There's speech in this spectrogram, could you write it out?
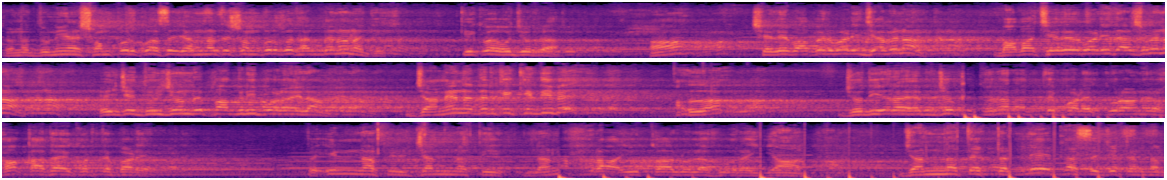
কেন দুনিয়ার সম্পর্ক আছে জান্নাতের সম্পর্ক থাকবে না নাকি? কি কয় হজুররা? হ্যাঁ? ছেলে বাপের বাড়ি যাবে না? বাবা ছেলের বাড়িতে আসবে না? এই যে দুইজনরে পাগড়ি পড়াইলাম জানেন এদেরকে কি দিবে? আল্লাহ, যদি এরা হেফজোকে ধরে রাখতে পারে, কোরআনের হক আদায় করতে পারে, তো ইন্নাফিল জান্নাতি লানাহরা ইউকালু লাহু রাইয়ান। জান্নাতে একটা লেক আছে যেটার নাম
